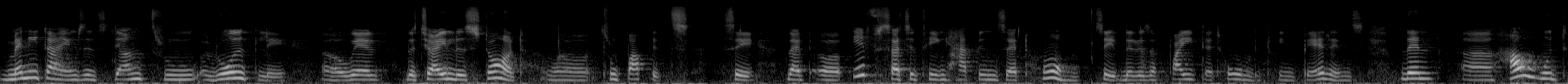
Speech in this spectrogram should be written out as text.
many times it is done through role play uh, where the child is taught uh, through puppets say that uh, if such a thing happens at home, say if there is a fight at home between parents, then uh, how would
